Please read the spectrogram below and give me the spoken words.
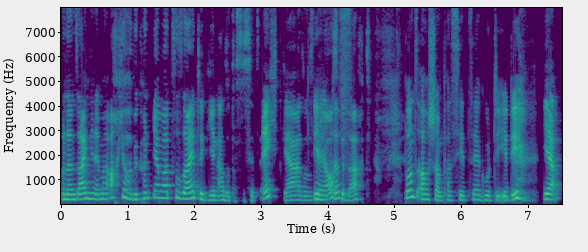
Und dann sagen die dann immer, ach ja, wir könnten ja mal zur Seite gehen. Also das ist jetzt echt, ja, also das ist ja, nicht ausgedacht. Bei uns auch schon passiert, sehr gute Idee. Ja,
